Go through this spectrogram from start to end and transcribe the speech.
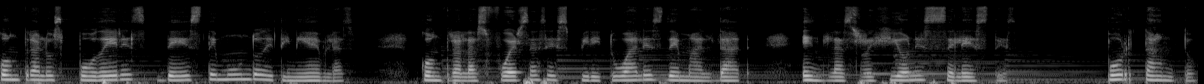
contra los poderes de este mundo de tinieblas, contra las fuerzas espirituales de maldad en las regiones celestes. Por tanto,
